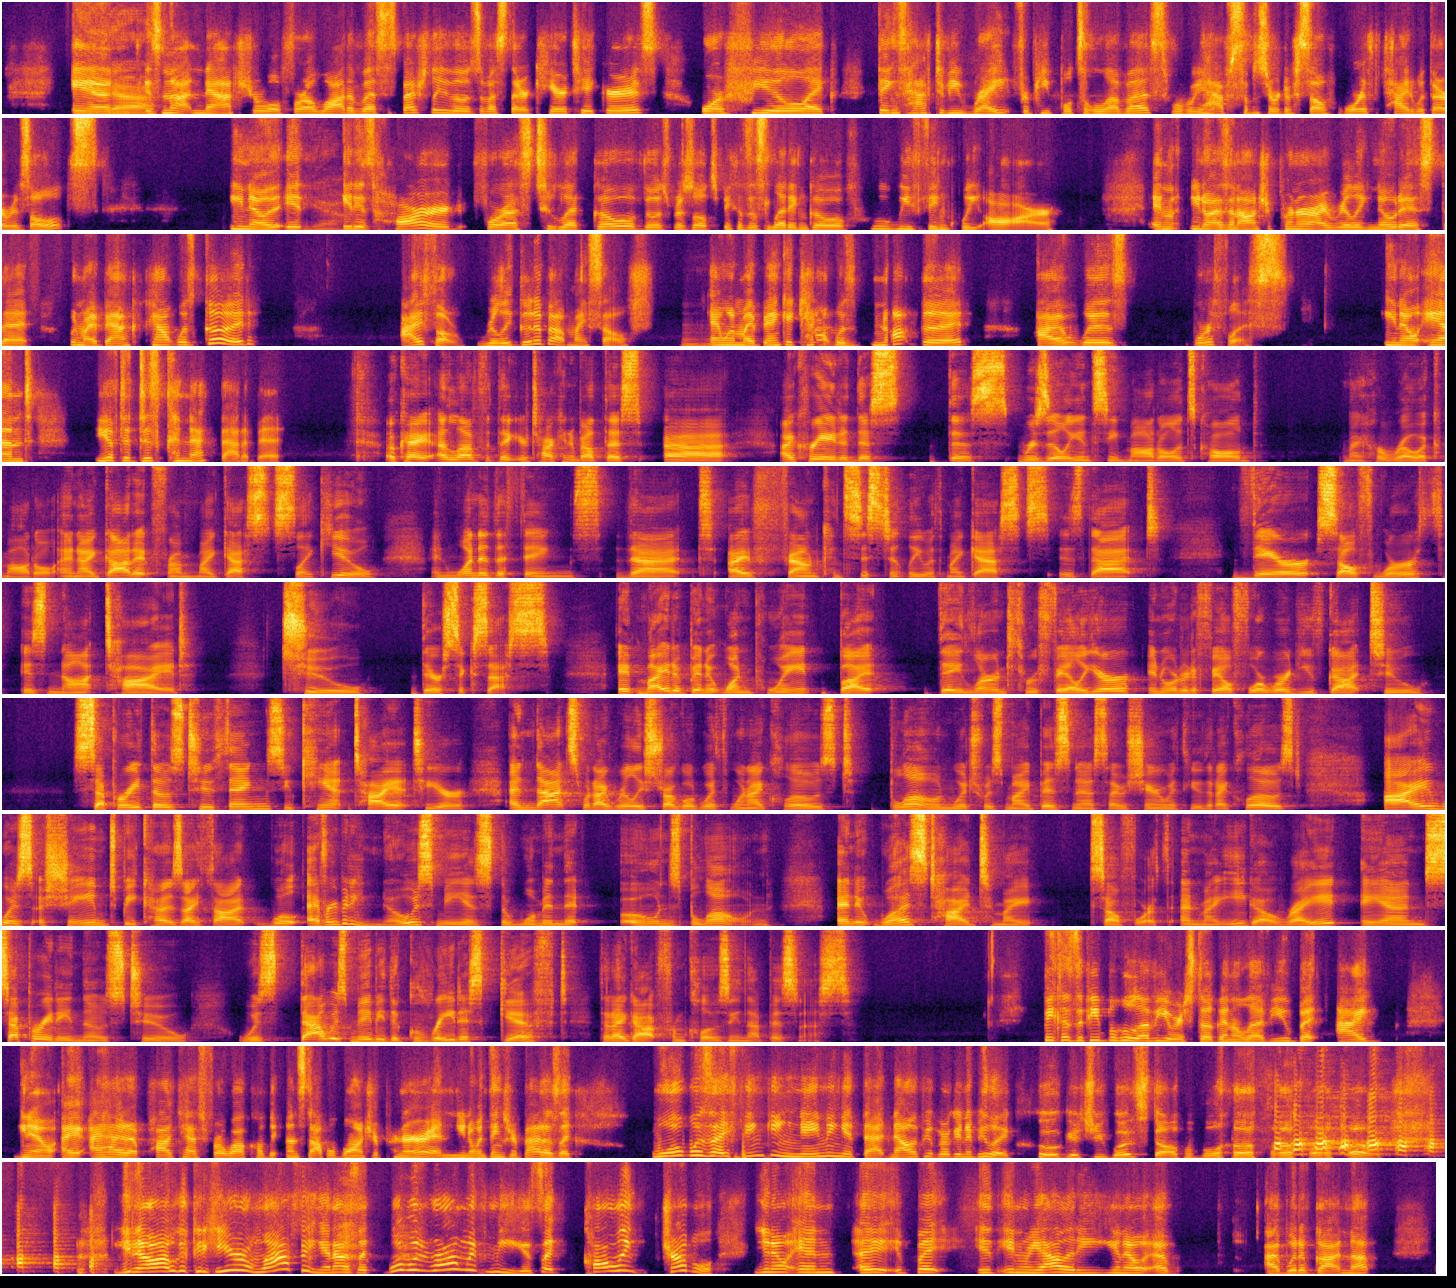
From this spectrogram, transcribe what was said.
And Yeah. it's not natural for a lot of us, especially those of us that are caretakers or feel like things have to be right for people to love us, where we have some sort of self worth tied with our results. You know, it Yeah. it is hard for us to let go of those results because it's letting go of who we think we are. And you know, as an entrepreneur, I really noticed that when my bank account was good, I felt really good about myself. Mhm. And when my bank account was not good, I was worthless. You know, and you have to disconnect that a bit. Okay, I love that you're talking about this. Uh, I created this this resiliency model. It's called my heroic model, and I got it from my guests like you. And one of the things that I've found consistently with my guests is that their self worth is not tied to their success. It might have been at one point, but they learned through failure in order to fail forward, you've got to separate those two things. You can't tie it to your, and that's what I really struggled with when I closed Blown, which was my business. I was sharing with you that I closed. I was ashamed because I thought, well, everybody knows me as the woman that owns Blown. And it was tied to my self worth and my ego, right? And separating those two was that was maybe the greatest gift that I got from closing that business. because the people who love you are still going to love you. But I, you know, I, I had a podcast for a while called The Unstoppable Entrepreneur. And, you know, when things were bad, I was like, what was I thinking naming it that? Now people are going to be like, oh, guess she was stoppable. you know, I could hear them laughing, and I was like, "What was wrong with me?" It's like calling trouble, you know. And I, but it, in reality, you know, I, I would have gotten up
